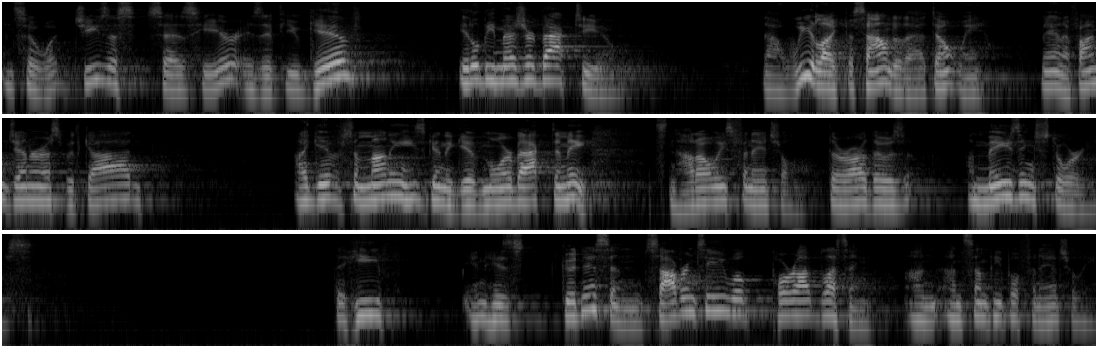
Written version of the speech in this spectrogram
and so what jesus says here is if you give it'll be measured back to you. Now we like the sound of that don't we? Man if i'm generous with god i give some money he's going to give more back to me. It's not always financial. There are those amazing stories that he in his goodness and sovereignty will pour out blessing on, on some people financially.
